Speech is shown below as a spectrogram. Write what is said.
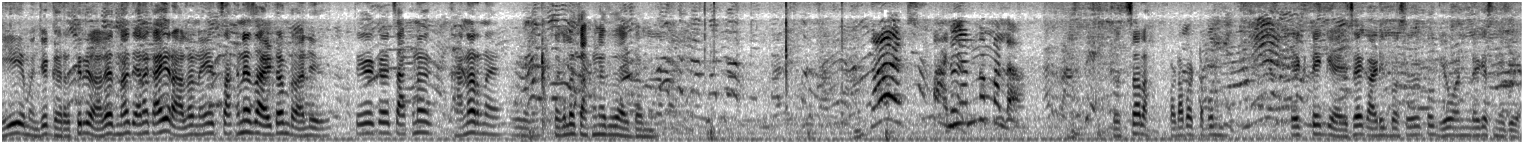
हे म्हणजे घरातरी राहिलेत ना त्यांना काही राहिलं नाही. चाकण्याचं आयटम राहिले. ते काय चाकणं खाणार नाही. सगळं चाकण्याचं आयटम आहे. पाणी आण ना मला. तर चला पटापट आपण एक टेक घ्यायचा आहे गाडीत बसवतो तो घेऊ आणि लगेच निघूया.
